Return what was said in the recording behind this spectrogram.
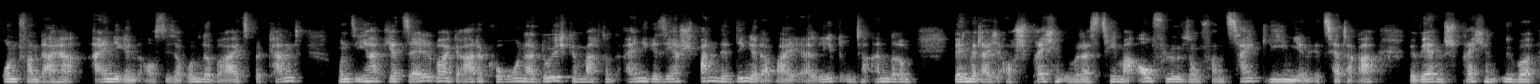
und von daher einigen aus dieser Runde bereits bekannt. Und sie hat jetzt selber gerade Corona durchgemacht und einige sehr spannende Dinge dabei erlebt. Unter anderem werden wir gleich auch sprechen über das Thema Auflösung von Zeitlinien etc. Wir werden sprechen über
